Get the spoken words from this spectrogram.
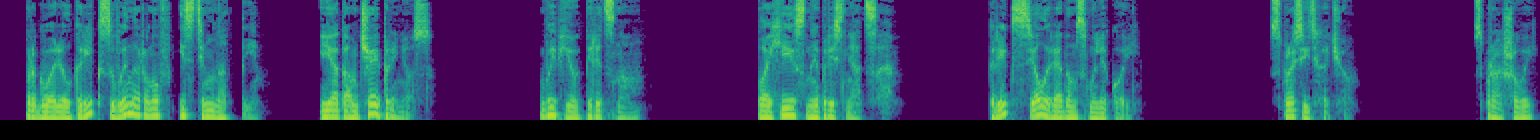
— проговорил Крикс, вынырнув из темноты. «Я там чай принес». «Выпью перед сном». «Плохие сны приснятся». Крикс сел рядом с Малякой. «Спросить хочу». «Спрашивай»,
